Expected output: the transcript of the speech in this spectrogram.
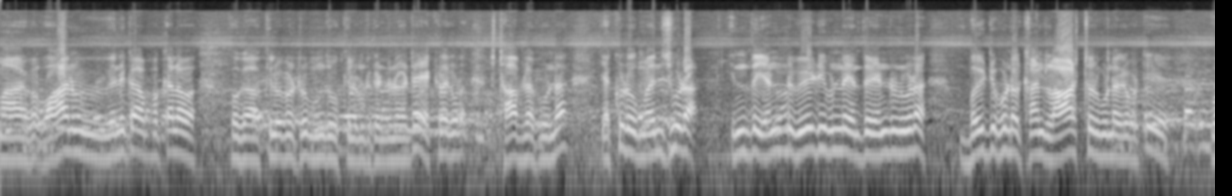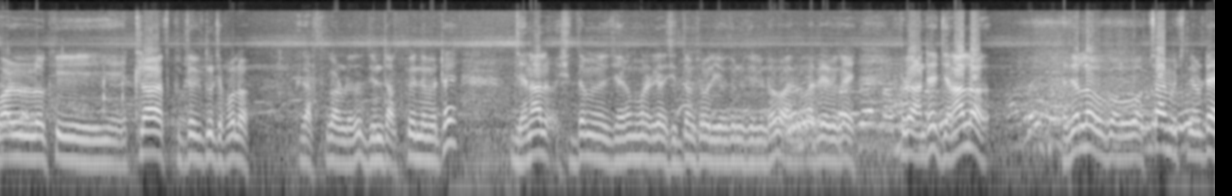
మా వాహనం వెనుక పక్కల ఒక కిలోమీటర్ ముందు ఒక కిలోమీటర్ కంటిన్యూ అంటే ఎక్కడ కూడా స్టాప్ లేకుండా ఎక్కడ మనిషి కూడా ఇంత ఎండ వేడి ఉండే ఎంత ఎండ కూడా బయట కూడా కానీ లాస్ట్ వరకు ఉన్నారు కాబట్టి వాళ్ళకి ఎట్లా కృతజ్ఞతలు చెప్పాలో నాకు అర్థం ఉండదు దీంతో అర్థం ఏంటంటే జనాలు సిద్ధం జగన్మోహన్ రెడ్డి గారి సిద్ధం సభలు ఏ విధంగా జరిగిందో అదే- అదేవిధంగా ఇప్పుడు అంటే జనాల్లో ప్రజల్లో ఒక ఉత్సాహం ఉత్సాహం వచ్చిందంటే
